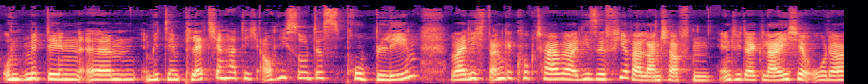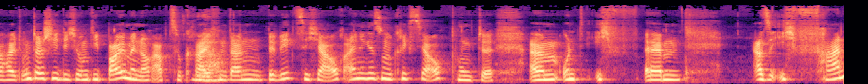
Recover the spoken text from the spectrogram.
Und mit den, ähm, mit den Plättchen hatte ich auch nicht so das Problem, weil ich dann geguckt habe, diese Viererlandschaften, entweder gleiche oder halt unterschiedliche, um die Bäume noch abzugreifen. Ja. Dann bewegt sich ja auch einiges und du kriegst ja auch Punkte. Ähm, und ich ähm, also ich fand,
